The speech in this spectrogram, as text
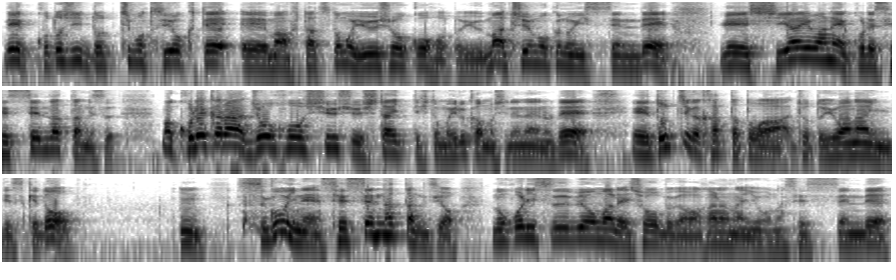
で、今年どっちも強くて、えー、まあ二つとも優勝候補という、まあ注目の一戦で、えー、試合はね、これ接戦だったんです。まあこれから情報収集したいって人もいるかもしれないので、えー、どっちが勝ったとはちょっと言わないんですけど、うん。すごいね、接戦だったんですよ。残り数秒まで勝負がわからないような接戦で、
